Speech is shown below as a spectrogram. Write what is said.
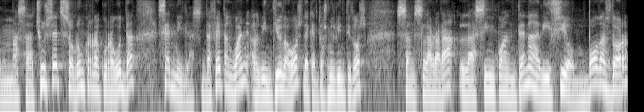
Massachusetts, sobre un recorregut de 7 milles. De fet, enguany, el 21 d'agost d'aquest 2022, se'n celebrarà la cinquantena edició, bodes d'or,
